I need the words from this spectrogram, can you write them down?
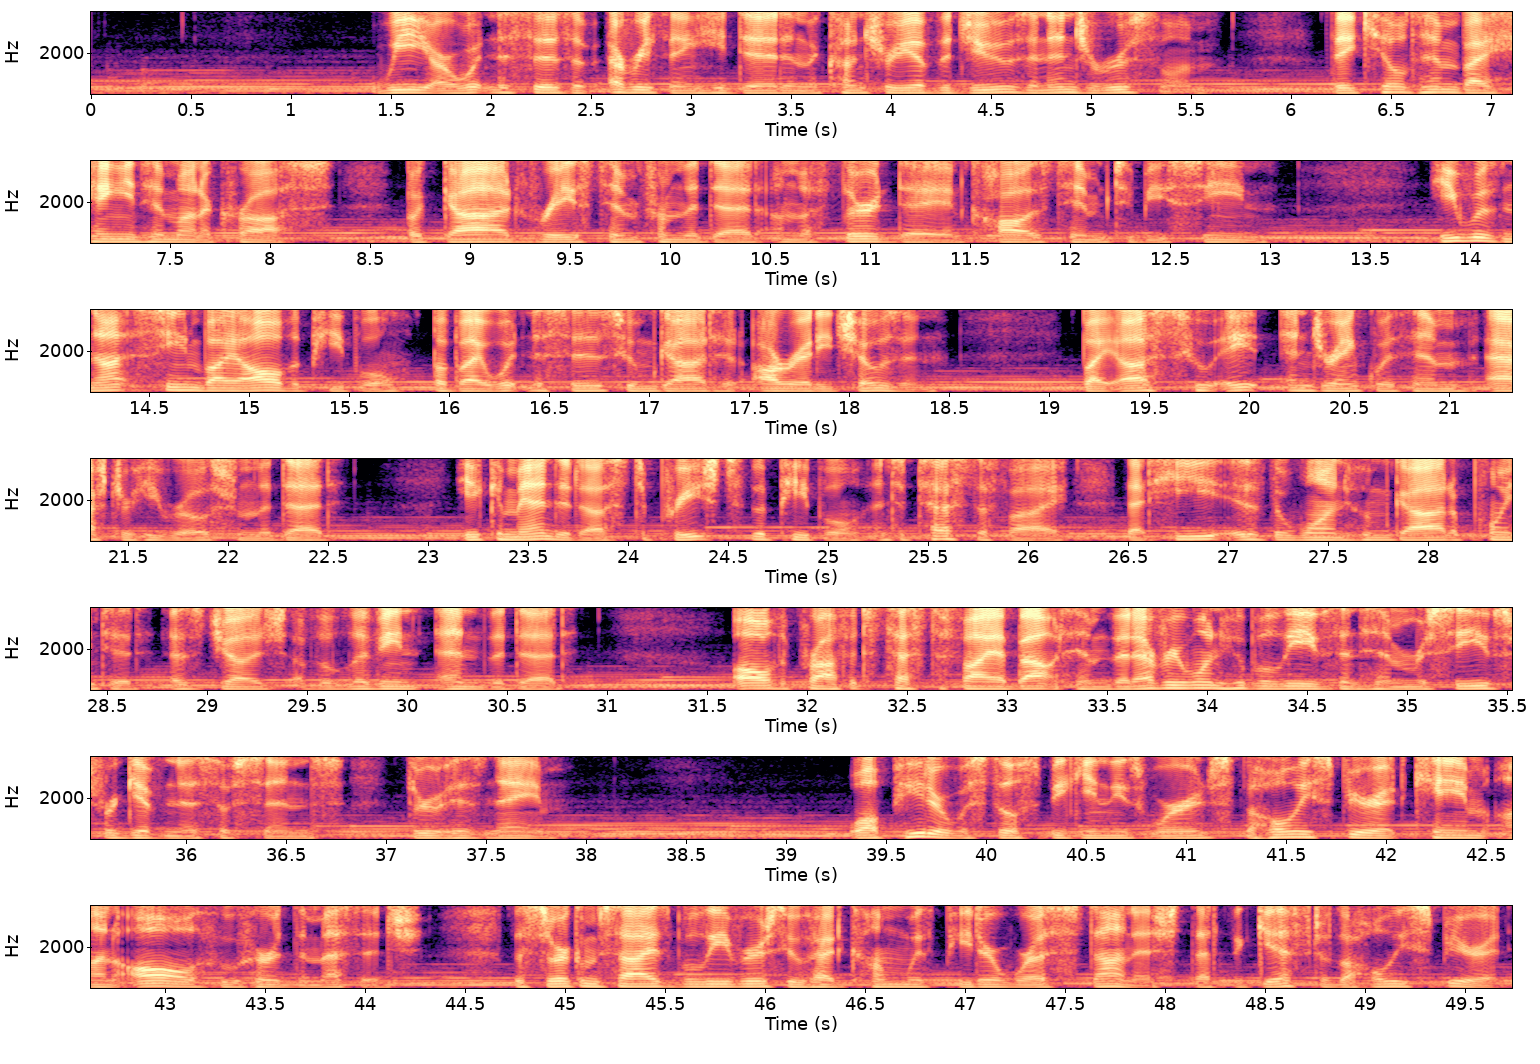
We are witnesses of everything he did in the country of the Jews and in Jerusalem. They killed him by hanging him on a cross but God raised him from the dead on the third day and caused him to be seen. He was not seen by all the people, but by witnesses whom God had already chosen. by us who ate and drank with him after he rose from the dead. He commanded us to preach to the people and to testify that he is the one whom God appointed as judge of the living and the dead. All the prophets testify about him that everyone who believes in him receives forgiveness of sins through his name. While Peter was still speaking these words, the Holy Spirit came on all who heard the message. The circumcised believers who had come with Peter were astonished that the gift of the Holy Spirit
